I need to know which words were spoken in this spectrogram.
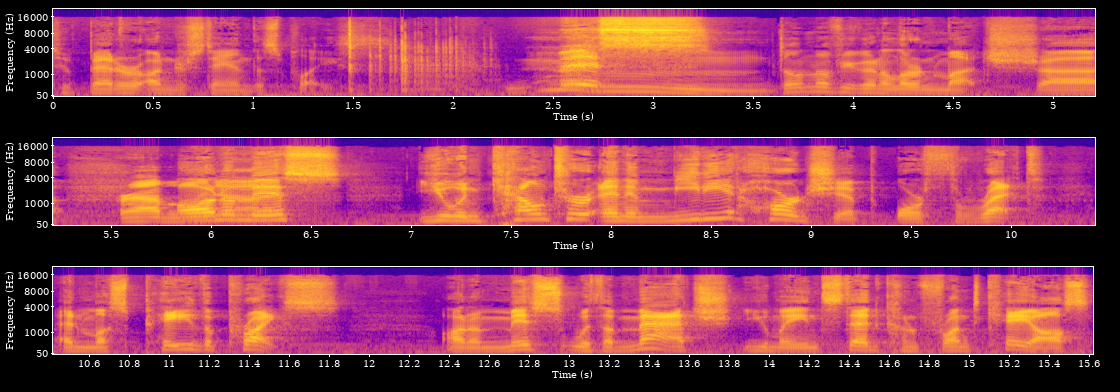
to better understand this place. miss. Hmm, don't know if you're going to learn much. Uh, Probably on not. a miss, you encounter an immediate hardship or threat and must pay the price. On a miss with a match, you may instead confront chaos.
